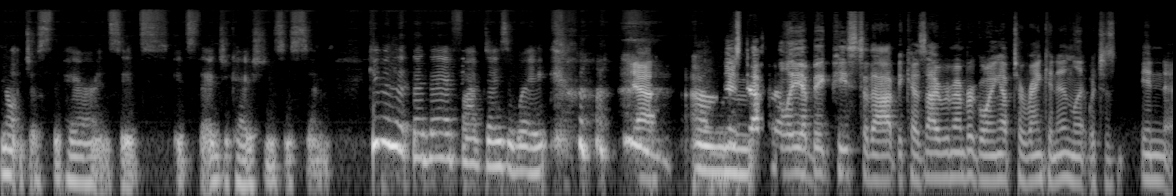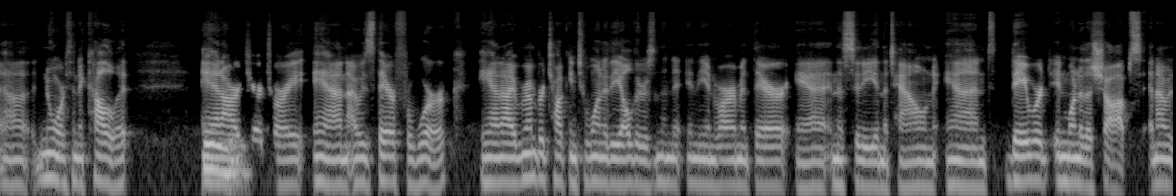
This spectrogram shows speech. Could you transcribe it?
not just the parents it's it's the education system. Given that they're there five days a week yeah um, there's definitely a big piece to that because i remember going up to rankin inlet which is in uh, north in iqaluit in mm. our territory and i was there for work and i remember talking to one of the elders in the in the environment there and in the city in the town and they were in one of the shops and I,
